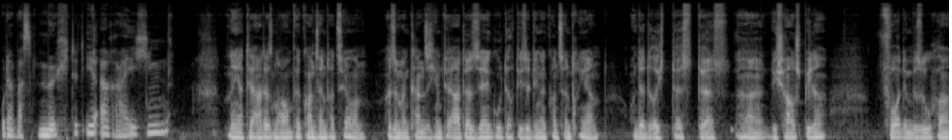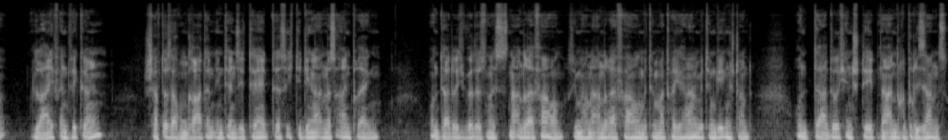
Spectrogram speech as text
Oder was möchtet ihr erreichen? Naja, Theater ist ein Raum für Konzentration. Also man kann sich im Theater sehr gut auf diese Dinge konzentrieren. Und dadurch, dass, dass äh, die Schauspieler vor dem Besucher live entwickeln, schafft das auch einen Grad an Intensität, dass sich die Dinge anders einprägen. Und dadurch wird es, es eine andere Erfahrung. Sie machen eine andere Erfahrung mit dem Material, mit dem Gegenstand. Und dadurch entsteht eine andere Brisanz,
